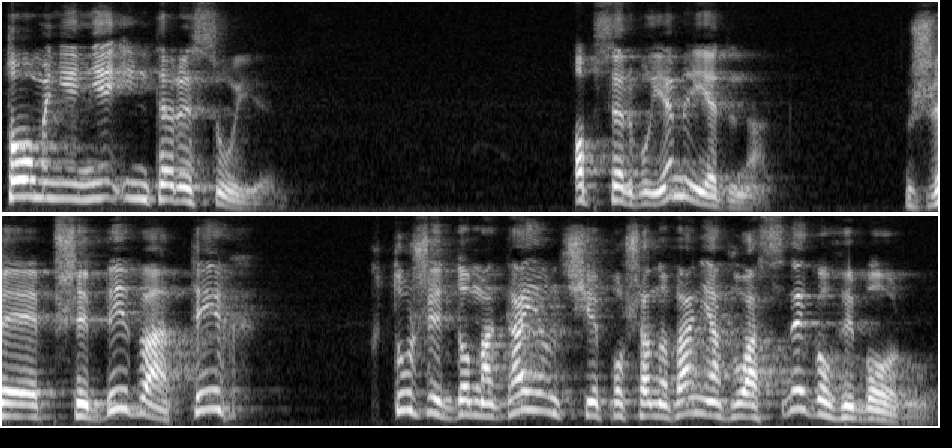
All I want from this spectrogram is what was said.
to mnie nie interesuje. Obserwujemy jednak, że przybywa tych, którzy domagając się poszanowania własnego wyboru,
